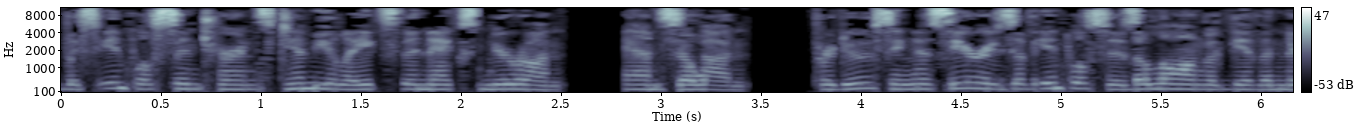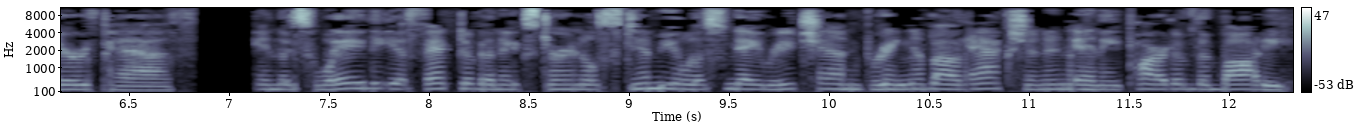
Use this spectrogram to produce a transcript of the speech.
This impulse in turn stimulates the next neuron, and so on, producing a series of impulses along a given nerve path. In this way the effect of an external stimulus may reach and bring about action in any part of the body.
